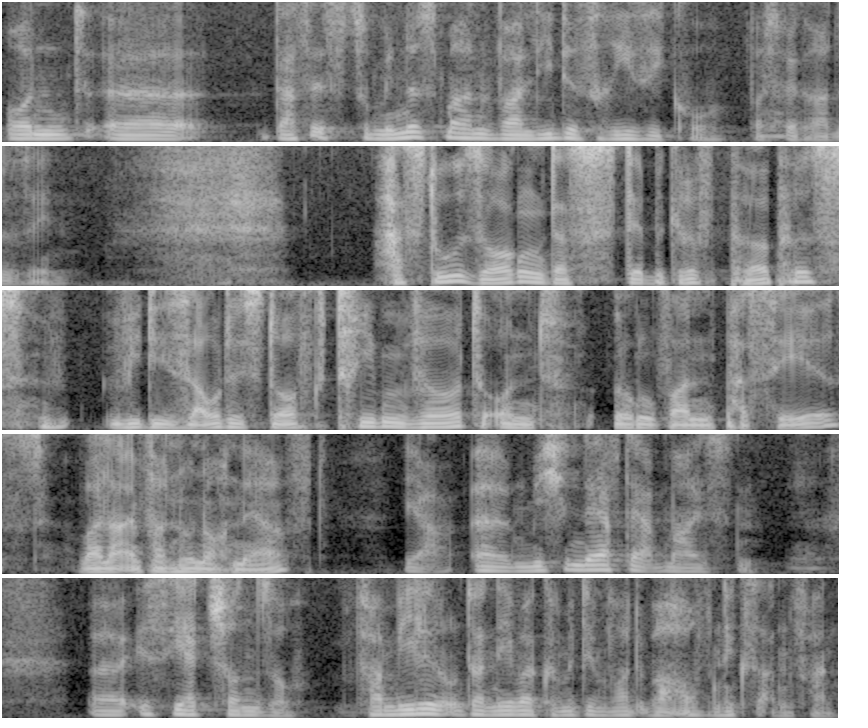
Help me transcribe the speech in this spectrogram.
Und äh, das ist zumindest mal ein valides Risiko, was ja. wir gerade sehen. Hast du Sorgen, dass der Begriff Purpose wie die Sau durchs Dorf getrieben wird und irgendwann passé ist, weil er einfach nur noch nervt? Ja, äh, mich nervt er am meisten. Ja. Äh, ist jetzt schon so. Familienunternehmer können mit dem Wort überhaupt nichts anfangen.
